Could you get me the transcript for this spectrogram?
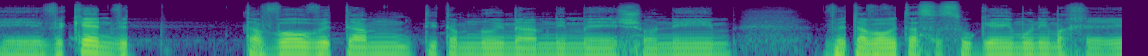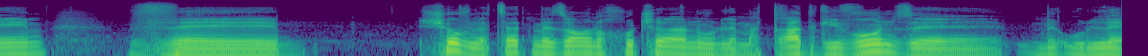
אה, וכן, ותבואו ותתאמנו עם מאמנים אה, שונים, ותבואו ותעשו סוגי אימונים אחרים, ושוב, לצאת מאזור הנוחות שלנו למטרת גיוון זה מעולה.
